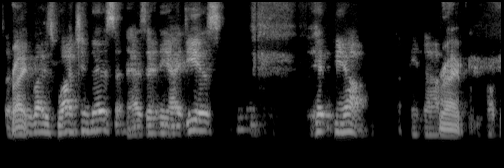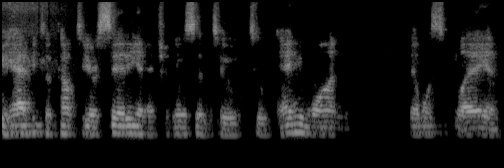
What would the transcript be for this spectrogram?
So right. if anybody's watching this and has any ideas, hit me up. Mean, uh, right. I'll be happy to come to your city and introduce it to to anyone that wants to play, and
